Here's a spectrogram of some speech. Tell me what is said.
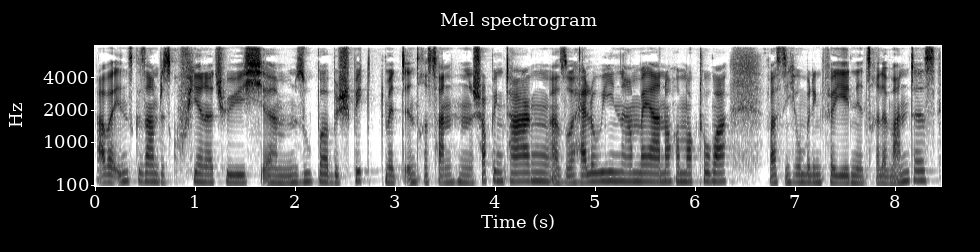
Aber insgesamt ist Q4 natürlich ähm, super bespickt mit interessanten Shoppingtagen. Also Halloween haben wir ja noch im Oktober, was nicht unbedingt für jeden jetzt relevant ist.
